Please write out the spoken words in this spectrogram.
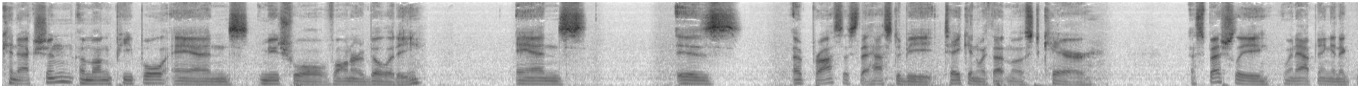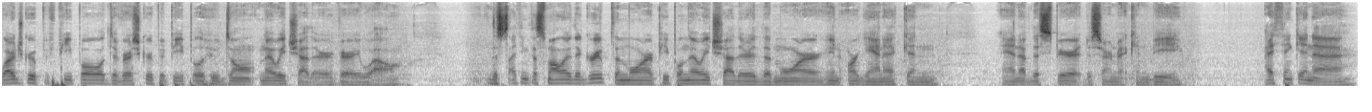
connection among people and mutual vulnerability and is a process that has to be taken with utmost care, especially when happening in a large group of people, diverse group of people who don't know each other very well. This, I think the smaller the group, the more people know each other, the more know, organic and and of the spirit discernment can be. I think in a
